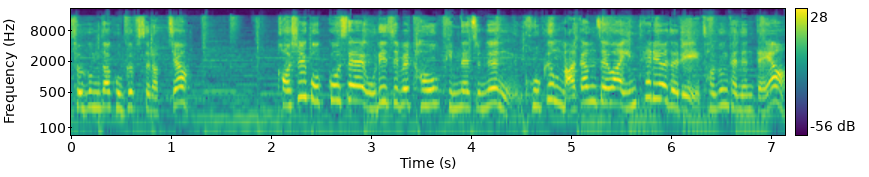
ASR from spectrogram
조금 더 고급스럽죠? 거실 곳곳에 우리 집을 더욱 빛내주는 고급 마감재와 인테리어들이 적용되는데요.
